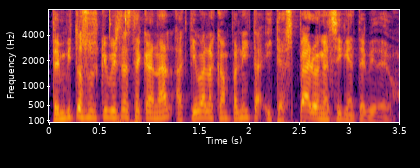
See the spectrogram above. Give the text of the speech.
Te invito a suscribirte a este canal, activa la campanita y te espero en el siguiente video.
